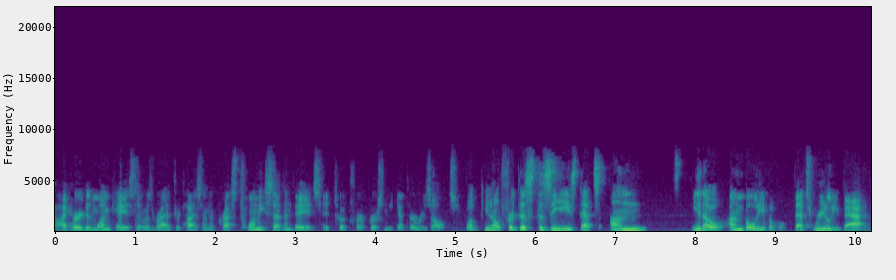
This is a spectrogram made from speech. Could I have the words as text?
I heard in one case that was advertised on the press 27 days it took for a person to get their results. Well, you know, for this disease, that's un, you know, unbelievable. That's really bad.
